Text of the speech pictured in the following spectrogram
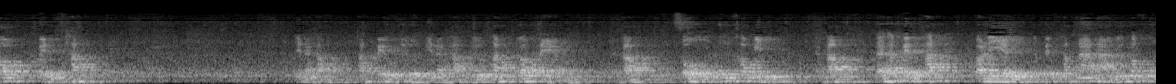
ต้องเป็นพัดนี่นะครับ พัดเปลวเพลิงนี่นะครับ หรือพัดยอดแหลมนะครับส่งพุ่งเข้าบินนะครับ แต่ถ้าเป็นพัดปรเรียนจะเป็นพัดหน้าหนาหรือพัดปู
